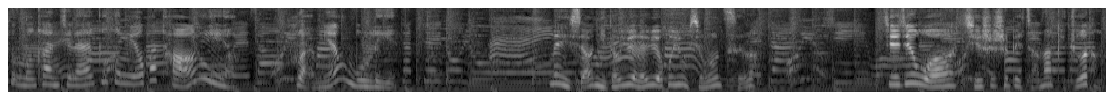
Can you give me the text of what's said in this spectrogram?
怎么看起来跟个棉花糖一样，软绵无力？妹小，你倒越来越会用形容词了。姐姐，我其实是被咱妈给折腾的。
